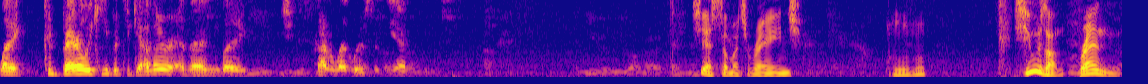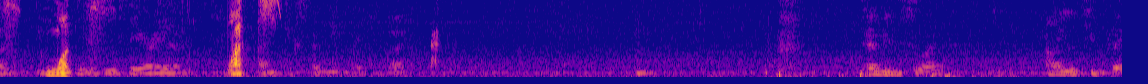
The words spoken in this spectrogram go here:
like could barely keep it together, and then like she kind of let loose at the end. She has so much range. Mm-hmm. She was on Friends once. Once. Ten minutes right. Are you a team player?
